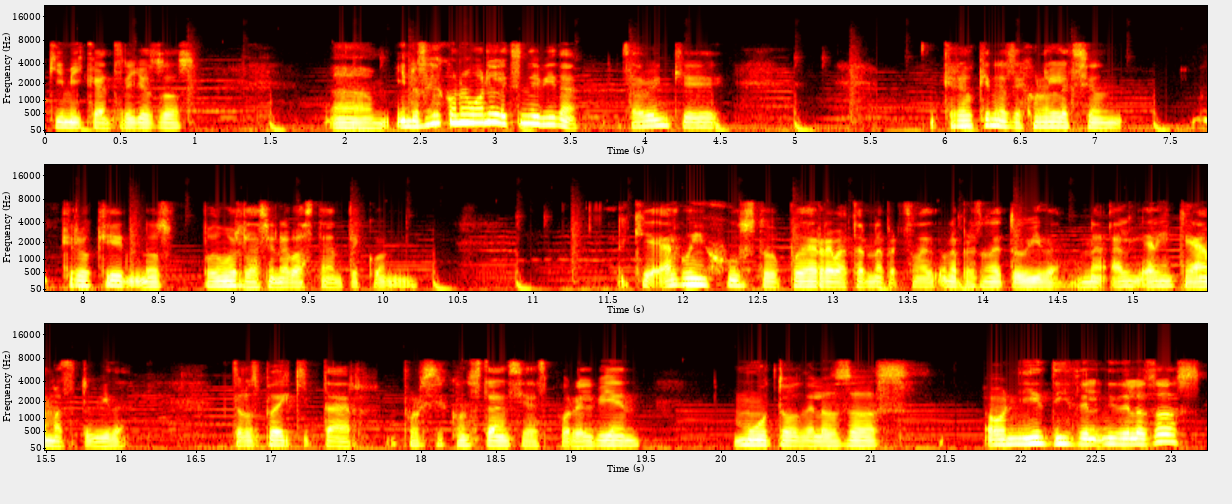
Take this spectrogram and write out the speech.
química entre ellos dos. y nos deja con una buena lección de vida. Saben que creo que nos dejó una lección. Creo que nos podemos relacionar bastante con que algo injusto puede arrebatar una persona, una persona de tu vida, alguien que amas de tu vida te los puede quitar por circunstancias, por el bien mutuo de los dos. O ni, de, los dos,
